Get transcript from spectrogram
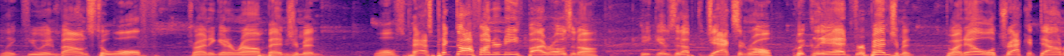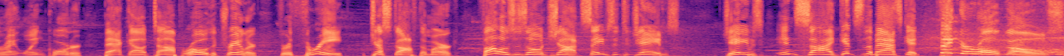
Lakeview inbounds to Wolf, trying to get around Benjamin. Wolf's pass picked off underneath by Rosenau. He gives it up to Jackson Rowe. Quickly ahead for Benjamin. Dwinell will track it down right wing corner. Back out top. Rowe the trailer for three. Just off the mark. Follows his own shot. Saves it to James. James inside. Gets to the basket. Finger roll goes.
